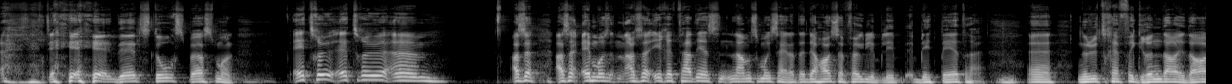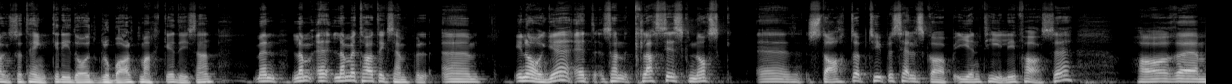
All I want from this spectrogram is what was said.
det, det er et stort spørsmål. Jeg tror, jeg tror um, Altså, altså, jeg må, altså I rettferdighetens navn så må jeg si at det har selvfølgelig blitt, blitt bedre. Mm. Eh, når du treffer gründere i dag, så tenker de da et globalt marked. ikke sant? Men la, eh, la meg ta et eksempel. Eh, I Norge, et sånn klassisk norsk eh, startup-type selskap i en tidlig fase har, eh,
